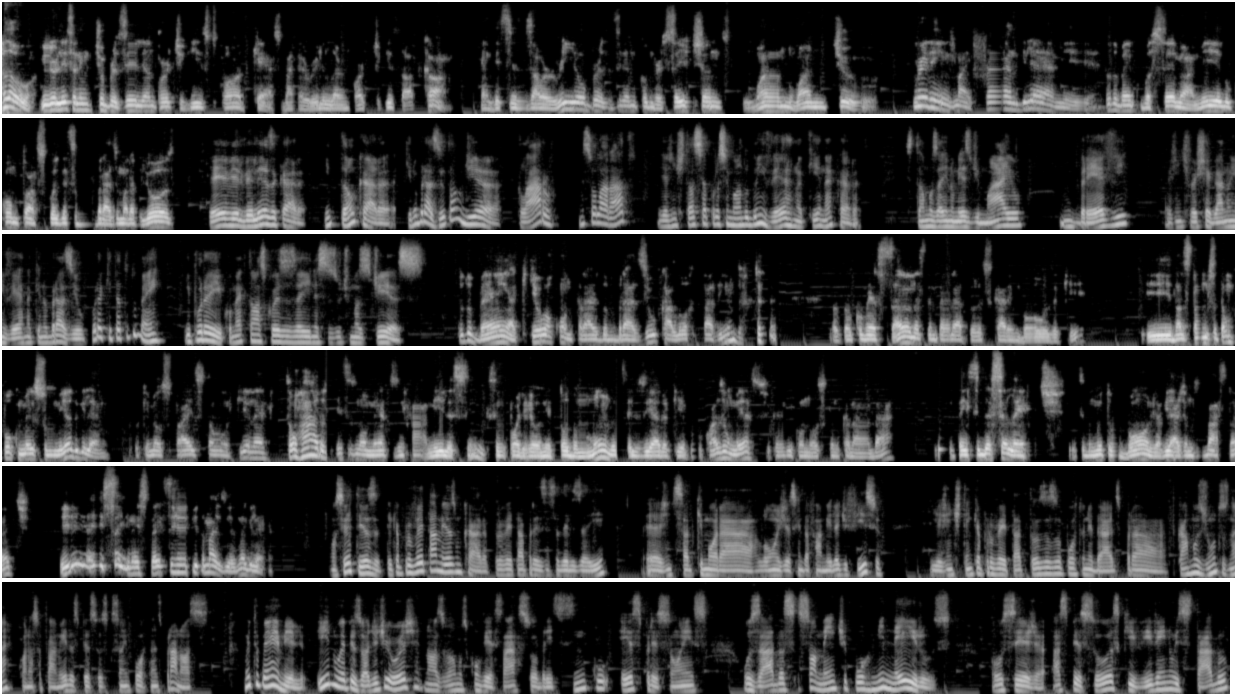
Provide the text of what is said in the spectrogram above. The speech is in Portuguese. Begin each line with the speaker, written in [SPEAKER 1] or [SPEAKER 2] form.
[SPEAKER 1] Hello, you're listening to Brazilian Portuguese podcast by reallylearnportuguese.com. And this is our real Brazilian conversations 112. Greetings, my friend Guilherme. Tudo bem com você, meu amigo? Como estão as coisas nesse Brasil maravilhoso?
[SPEAKER 2] E aí, beleza, cara? Então, cara, aqui no Brasil tá um dia claro, ensolarado, e a gente está se aproximando do inverno aqui, né, cara? Estamos aí no mês de maio, em breve a gente vai chegar no inverno aqui no Brasil. Por aqui tá tudo bem. E por aí, como é que estão as coisas aí nesses últimos dias?
[SPEAKER 1] Tudo bem, aqui ao contrário do Brasil, o calor tá vindo. nós estamos começando as temperaturas ficarem boas aqui. E nós estamos até um pouco meio sumido, Guilherme, porque meus pais estão aqui, né? São raros esses momentos em família, assim, que você pode reunir todo mundo. Eles vieram aqui por quase um mês, ficam aqui conosco aqui no Canadá. Tem sido excelente, tem sido muito bom, já viajamos bastante. E é isso aí, né? Espero que se repita mais vezes, né, Guilherme?
[SPEAKER 2] Com certeza, tem que aproveitar mesmo, cara. Aproveitar a presença deles aí. É, a gente sabe que morar longe assim da família é difícil e a gente tem que aproveitar todas as oportunidades para ficarmos juntos, né, com a nossa família, as pessoas que são importantes para nós. Muito bem, Emílio. E no episódio de hoje nós vamos conversar sobre cinco expressões usadas somente por mineiros, ou seja, as pessoas que vivem no estado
